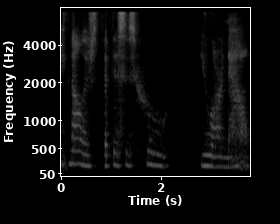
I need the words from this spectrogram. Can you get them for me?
Acknowledge that this is who you are now.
